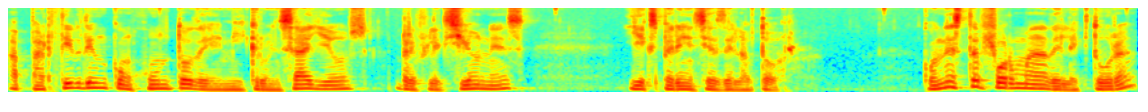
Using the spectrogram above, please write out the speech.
a partir de un conjunto de microensayos, reflexiones y experiencias del autor. Con esta forma de lectura,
